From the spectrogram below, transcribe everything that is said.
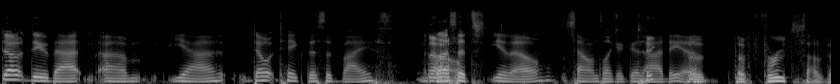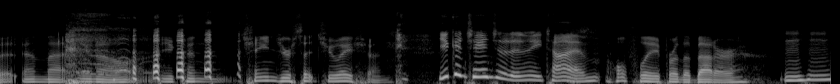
Don't do that. Um, yeah, don't take this advice. No. Unless it's, you know, sounds like a good Take idea. the the fruits of it, and that you know you can change your situation. you can change it at any time. Hopefully for the better. Mm-hmm.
